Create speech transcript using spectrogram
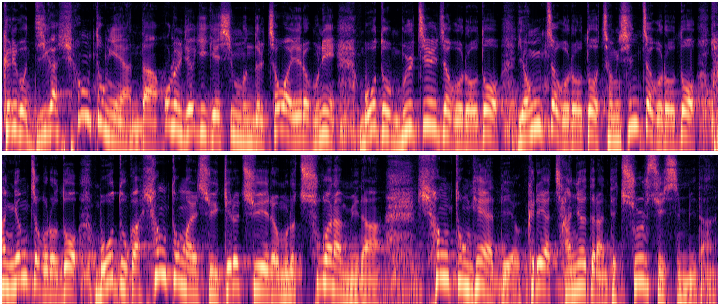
그리고 네가 형통해야 한다. 오늘 여기 계신 분들 저와 여러분이 모두 물질적으로도 영적으로도 정신적으로도 환경적으로도 모두가 형통할 수 있기를 주의 이름으로 축원합니다. 형통해야 돼요. 그래야 자녀들한테 줄 수 있습니다.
